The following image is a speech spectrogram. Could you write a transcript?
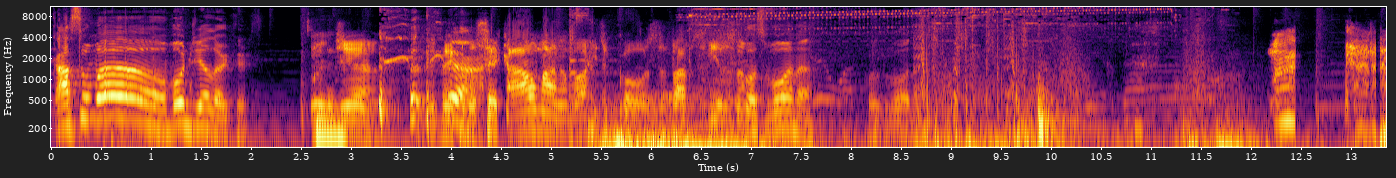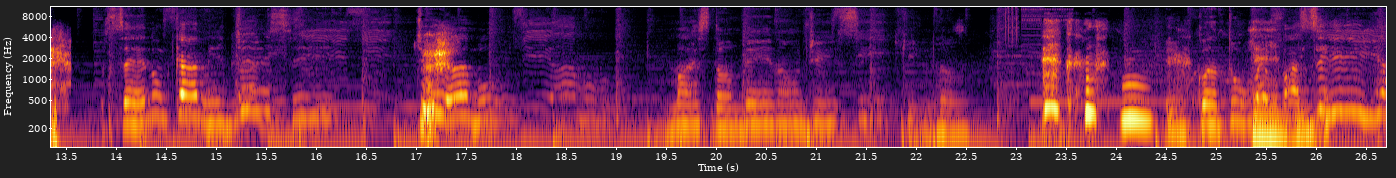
Caçumão! Bom dia, Lurkers. Bom dia. Tudo bem com você? Calma, não morre de coisa, vários vírus não. Cosvona. Cosvona. Você nunca me disse te amo, mas também não disse que não. Enquanto eu fazia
